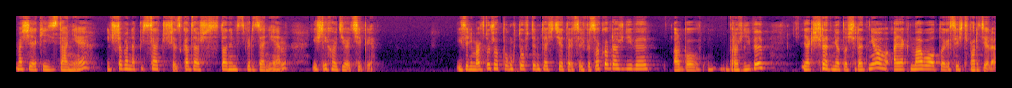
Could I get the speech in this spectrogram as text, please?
ma się jakieś zdanie i trzeba napisać, czy się zgadzasz z danym stwierdzeniem, jeśli chodzi o ciebie. Jeżeli masz dużo punktów w tym teście, to jesteś wysoko wrażliwy albo wrażliwy. Jak średnio, to średnio, a jak mało, to jesteś twardzielem.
